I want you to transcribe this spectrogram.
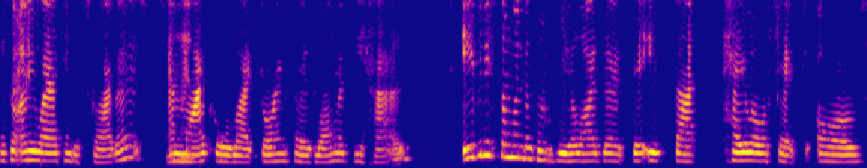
That's the only way I can describe it. Mm-hmm. And Michael, like going for as long as he has, even if someone doesn't realize it, there is that halo effect of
